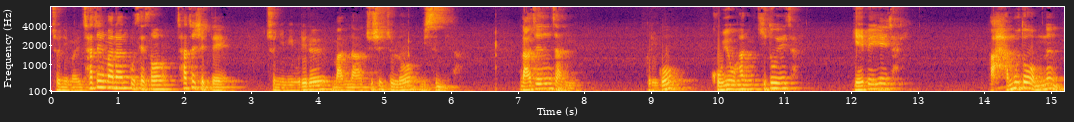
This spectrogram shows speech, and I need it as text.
주님을 찾을 만한 곳에서 찾으실 때 주님이 우리를 만나 주실 줄로 믿습니다. 낮은 자리, 그리고 고요한 기도의 자리, 예배의 자리, 아무도 없는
